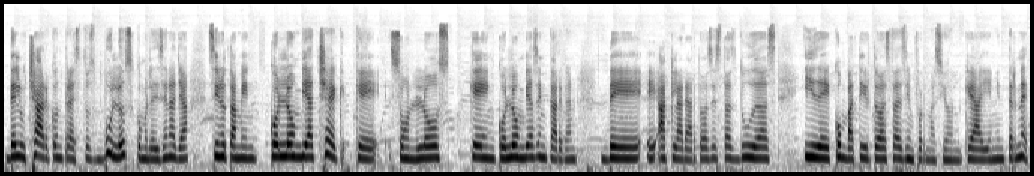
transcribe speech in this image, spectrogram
de luchar contra estos bulos, como le dicen allá, sino también Colombia Check, que son los que en Colombia se encargan de eh, aclarar todas estas dudas y de combatir toda esta desinformación que hay en Internet.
